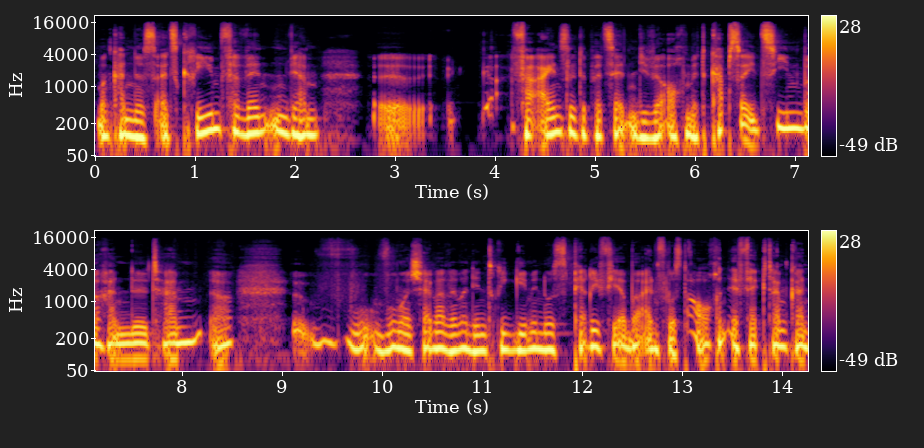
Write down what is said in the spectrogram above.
Man kann es als Creme verwenden. Wir haben äh, vereinzelte Patienten, die wir auch mit Capsaicin behandelt haben, ja, wo, wo man scheinbar, wenn man den Trigeminus peripher beeinflusst, auch einen Effekt haben kann.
